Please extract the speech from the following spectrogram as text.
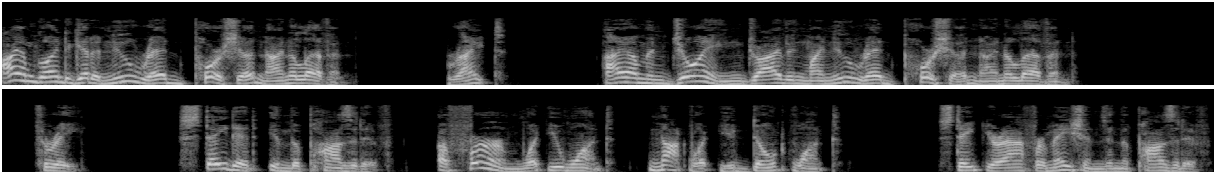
I am going to get a new red Porsche 911. Right. I am enjoying driving my new red Porsche 911. 3. State it in the positive. Affirm what you want, not what you don't want. State your affirmations in the positive.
